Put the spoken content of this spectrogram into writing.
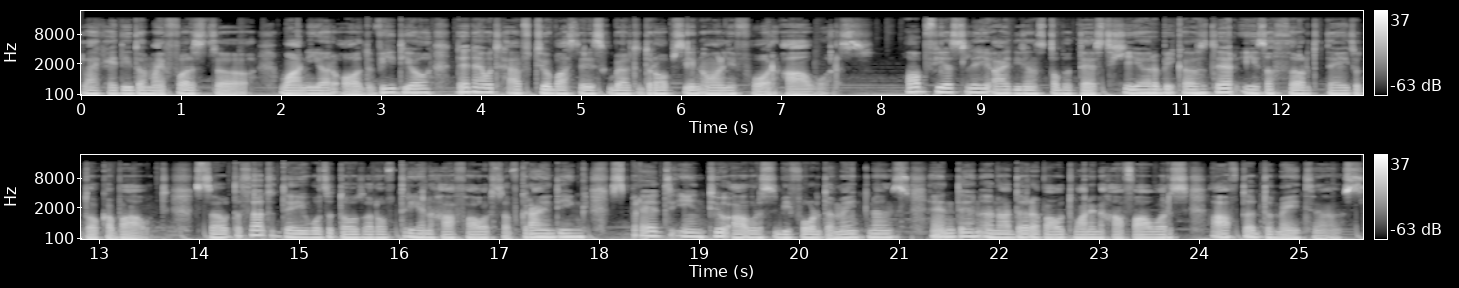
like I did on my first uh, 1 year old video, then I would have 2 basilisk belt drops in only 4 hours. Obviously I didn't stop the test here because there is a third day to talk about. So the third day was a total of 3.5 hours of grinding spread in 2 hours before the maintenance and then another about 1.5 hours after the maintenance.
